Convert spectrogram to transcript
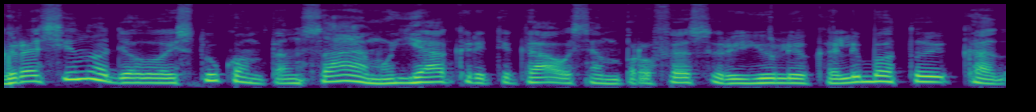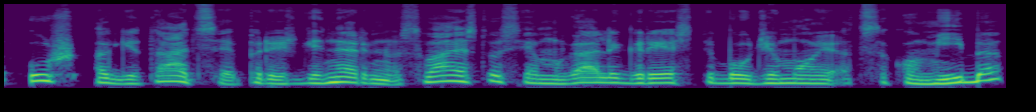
grasino dėl vaistų kompensavimų ją kritikavusiam profesoriui Juliui Kalibatui, kad už agitaciją prieš generinius vaistus jam gali grėsti baudžiamoji atsakomybė,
